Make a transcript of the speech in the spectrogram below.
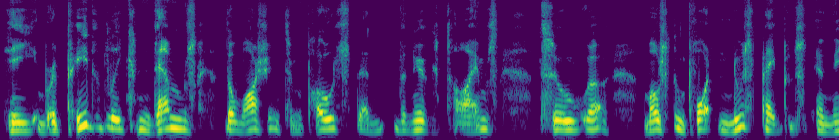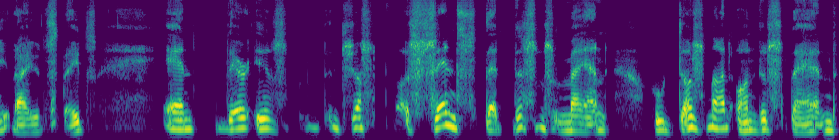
He repeatedly condemns the Washington Post and the New York Times, two uh, most important newspapers in the United States. And there is just a sense that this is a man who does not understand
